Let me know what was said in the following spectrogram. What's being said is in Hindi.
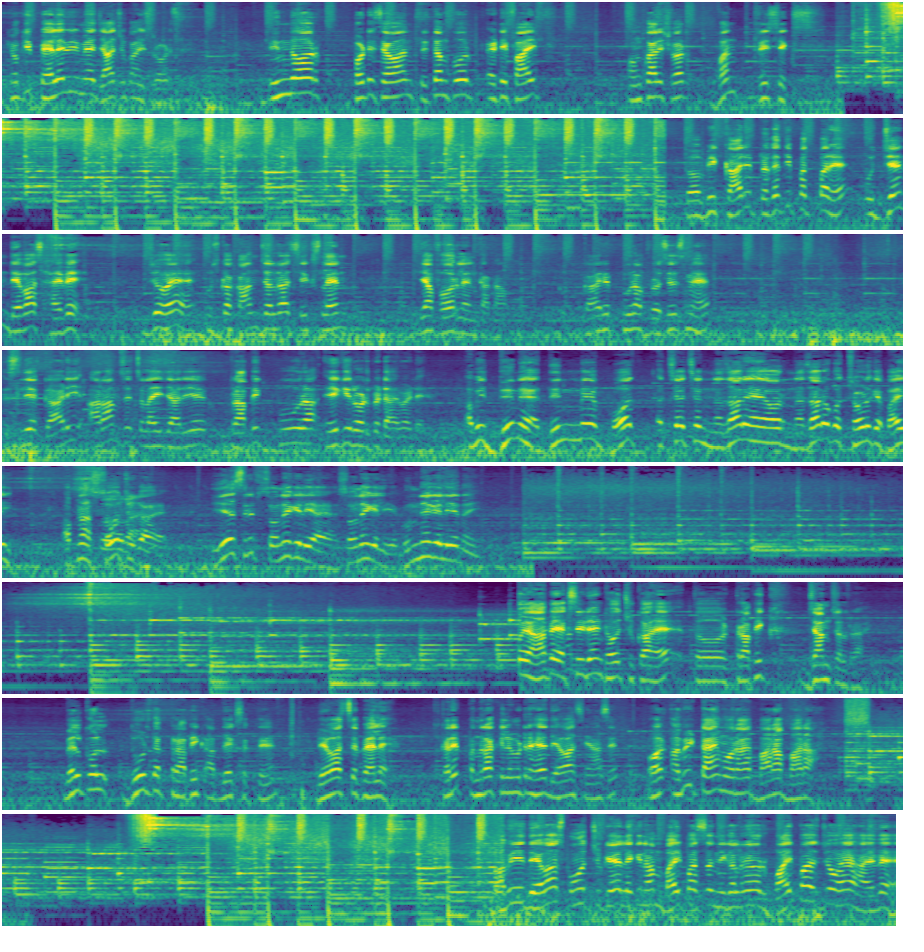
क्योंकि पहले भी मैं जा चुका हूँ इस रोड से। इंदौर 47 प्रीतमपुर 85 ओमकारेश्वर 136 तो अभी कार्य प्रगति पथ पर है उज्जैन देवास हाईवे। जो है, उसका काम चल रहा है सिक्स लेन। या फोर लेन का काम। कार्य पूरा प्रोसेस में है। इसलिए गाड़ी आराम से चलाई जा रही है। ट्रैफ़िक पूरा एक ही रोड पे डाइवर्ट है। अभी दिन है। दिन में बहुत अच्छे अच्छे नज़ारे हैं और नज़ारों को छोड़ के भाई अपना सो, सो चुका है। ये सिर्फ़ सोने के लिए आया है। सोने के लिए घूमने के लिए नहीं। यहाँ पे एक्सीडेंट हो चुका है तो ट्रैफ़िक जाम चल रहा है। बिल्कुल दूर तक ट्रैफ़िक आप देख सकते हैं। देवास से पहले, करीब 15 किलोमीटर है देवास यहाँ से, और अभी टाइम हो रहा है बारह बारह अभी देवास पहुँच चुके हैं, लेकिन हम बाईपास से निकल रहे हैं, और बाईपास जो है हाईवे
